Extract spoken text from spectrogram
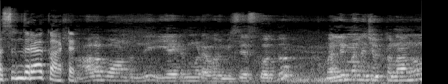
వసుంధర కాటన్ చాలా బాగుంటుంది. ఈ ఐటమ్ కూడా ఎవరు మిస్ చేసుకోవద్దు. మళ్ళీ మళ్ళీ చెప్తున్నాను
